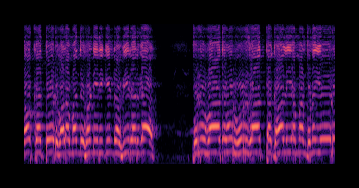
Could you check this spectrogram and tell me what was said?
நோக்கத்தோடு வலம் வந்து கொண்டிருக்கின்ற வீரர்கள். திருவாதூர் ஊர்காத்த காளியம்மன் துணையோடு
